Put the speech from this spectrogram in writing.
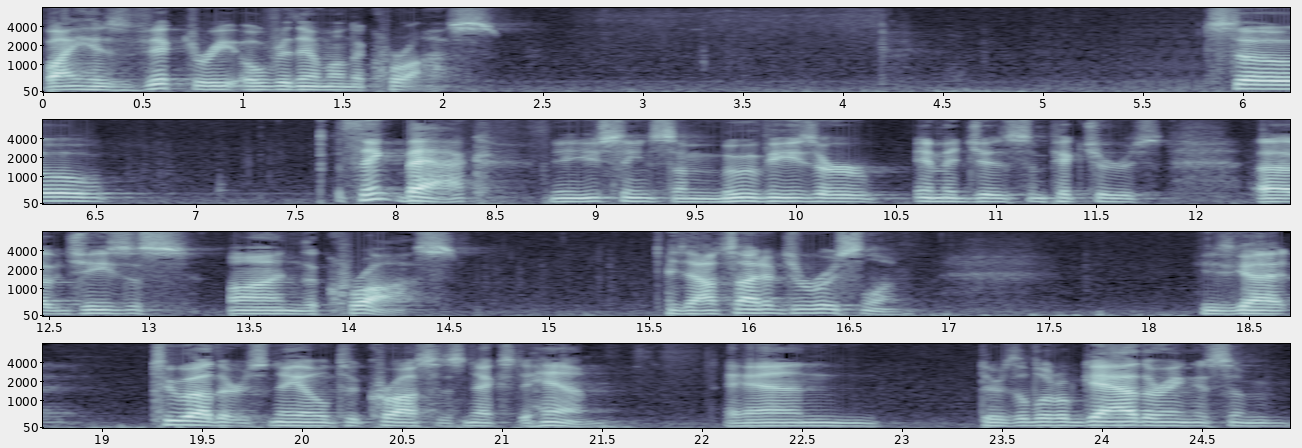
by his victory over them on the cross. So think back. You've seen some movies or images, some pictures of Jesus on the cross. He's outside of Jerusalem. He's got two others nailed to crosses next to him. And there's a little gathering of some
